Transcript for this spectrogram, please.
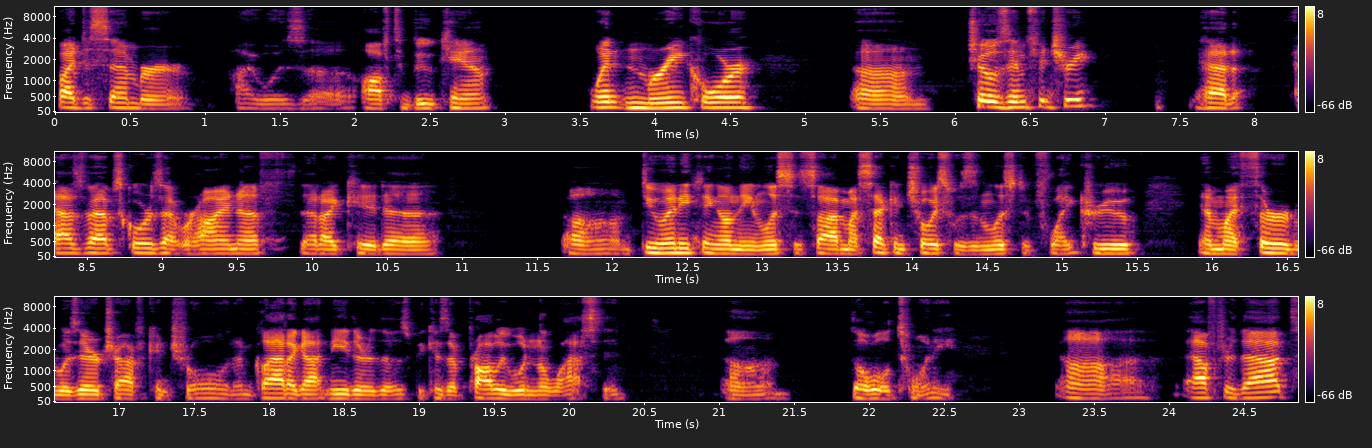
by December, I was uh, off to boot camp. Went in Marine Corps, um, chose infantry, had ASVAB scores that were high enough that I could uh, um, do anything on the enlisted side. My second choice was enlisted flight crew, and my third was air traffic control. And I'm glad I got neither of those because I probably wouldn't have lasted um, the whole 20. Uh, after that,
